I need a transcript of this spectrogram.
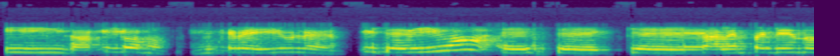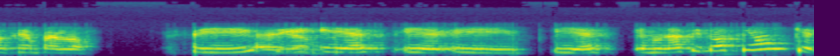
Y, Exacto, increíble. Y te digo este, que... Salen perdiendo siempre los Sí, sí, y es, y, y, es, es, una situación que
